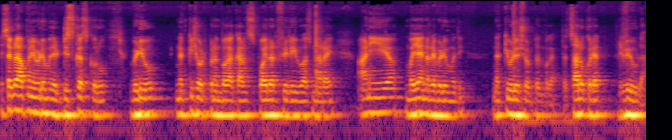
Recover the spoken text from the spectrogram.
हे सगळं आपण या व्हिडिओमध्ये डिस्कस करू. व्हिडिओ नक्की शेवटपर्यंत बघा कारण स्पॉयलर फ्री रिव्ह्यू असणार आहे. आणि मजा येणार आहे व्हिडिओमध्ये नक्की व्हिडिओ शेवटपर्यंत बघा. तर चालू करूयात रिव्ह्यूला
